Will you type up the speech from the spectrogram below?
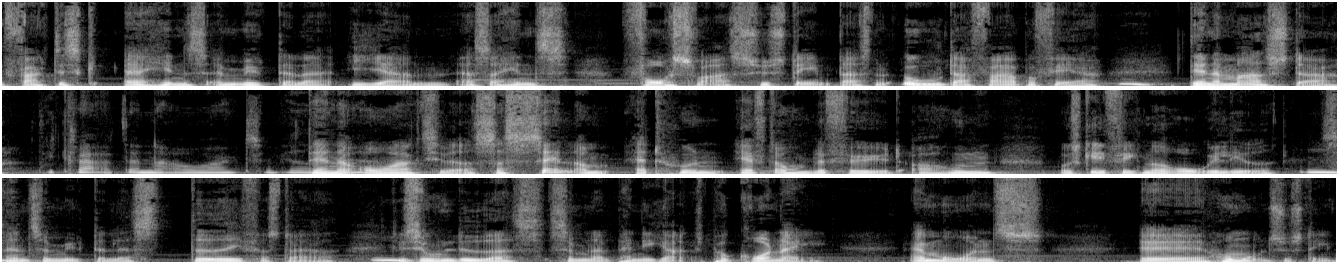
faktisk er hendes amygdala i hjernen, altså hendes forsvarssystem, der er sådan, oh, der er far på færre, mm. den er meget større. Er klart, den er overaktiveret. Den er overaktiveret. Så selvom at hun, efter hun blev født, og hun måske fik noget ro i livet, mm. så er hendes amygdala stadig forstørret. Mm. Det vil sige, hun lider simpelthen af panikangst på grund af, af morens øh, hormonsystem.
